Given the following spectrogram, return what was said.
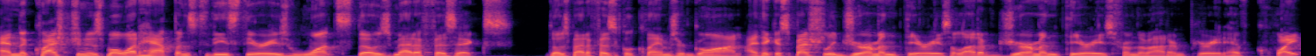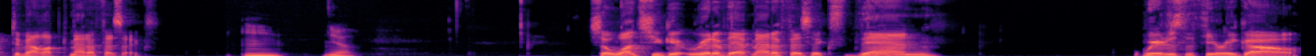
And the question is, well, what happens to these theories once those metaphysics, those metaphysical claims are gone? I think especially German theories, a lot of German theories from the modern period have quite developed metaphysics. Mm. Yeah. So once you get rid of that metaphysics, then where does the theory go?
